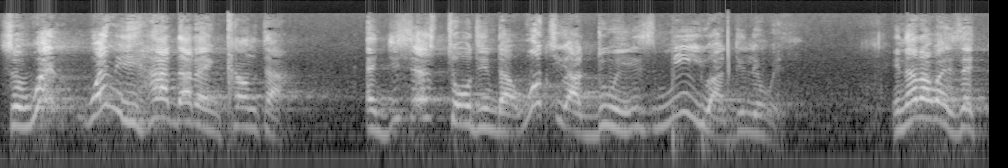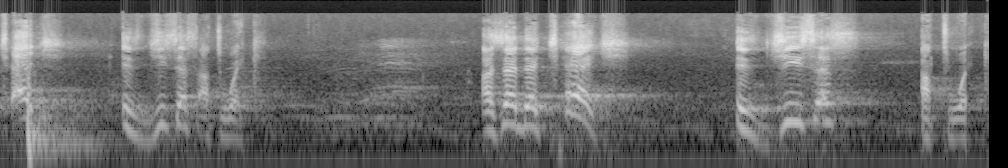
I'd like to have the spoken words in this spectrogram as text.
So when, when he had that encounter, and Jesus told him that what you are doing is me you are dealing with. In other words, the church is Jesus at work. I said, the church is Jesus at work.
